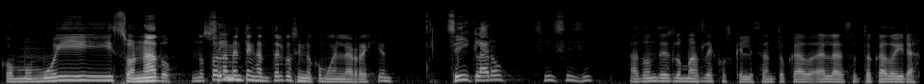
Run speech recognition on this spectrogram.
como muy sonado, no Sí. solamente en Jantelco, sino como en la región. Sí, claro. sí, sí, sí. ¿A dónde es lo más lejos que les han tocado, eh, les ha tocado ir a,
